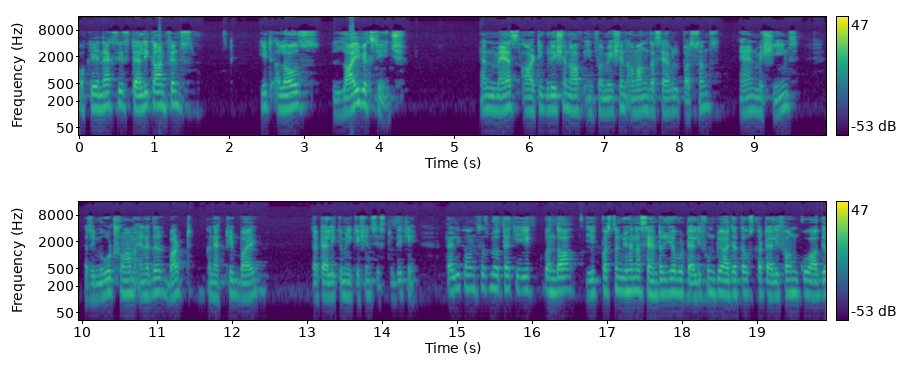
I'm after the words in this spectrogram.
Okay next is teleconference it allows live exchange and mass articulation of information among the several persons and machines remote from another but connected by the telecommunication system देखें टेलीकॉन्फ्रेंस में होता है कि एक बंदा एक पर्सन जो है ना सेंटर जो है वो टेलीफोन पे आ जाता है उसका टेलीफोन को आगे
